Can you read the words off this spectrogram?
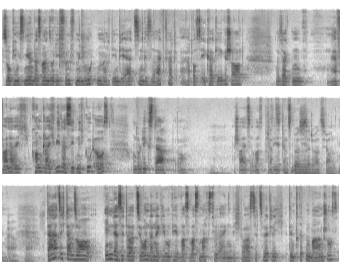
So ging es mir und das waren so die fünf Minuten, nachdem die Ärztin gesagt hat, hat aufs EKG geschaut und gesagt, "Hm, Herr Faller, ich komme gleich wieder, es sieht nicht gut aus und du liegst da. Oh, Scheiße, was passiert? Ganz, ganz böse? Situation. Ja, ja. Da hat sich dann so in der Situation dann ergeben, okay, was, was machst du eigentlich? Du hast jetzt wirklich den dritten Warnschuss.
